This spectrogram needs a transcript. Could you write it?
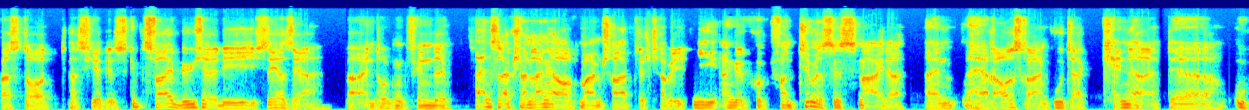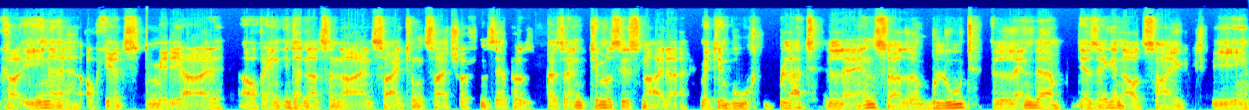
was dort passiert ist. Es gibt zwei Bücher, die ich sehr, sehr beeindruckend finde. Eins lag schon lange auf meinem Schreibtisch, habe ich nie angeguckt, von Timothy Snyder, ein herausragend guter Kenner der Ukraine, auch jetzt medial, auch in internationalen Zeitungen, Zeitschriften sehr präsent. Timothy Snyder mit dem Buch Bloodlands, also Blutländer, der sehr genau zeigt, wie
